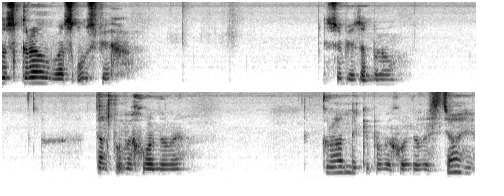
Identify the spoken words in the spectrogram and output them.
А хто скрав у вас успіх і собі забрав. Так повиходили. Крадники повиходили стяги.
